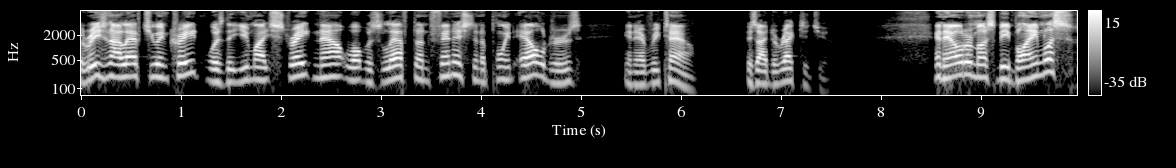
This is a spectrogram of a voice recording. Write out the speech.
The reason I left you in Crete was that you might straighten out what was left unfinished and appoint elders in every town, as I directed you. An elder must be blameless,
